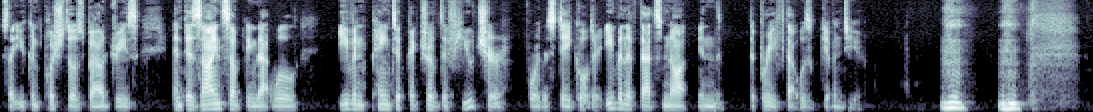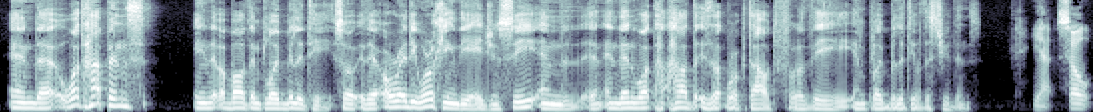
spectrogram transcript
so that you can push those boundaries and design something that will even paint a picture of the future for the stakeholder, even if that's not in the, brief that was given to you. Mm-hmm. Mm-hmm. And uh, what happens in about employability. So they're already working in the agency, and, and and then what? How is that worked out for the employability of the students? Yeah. So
